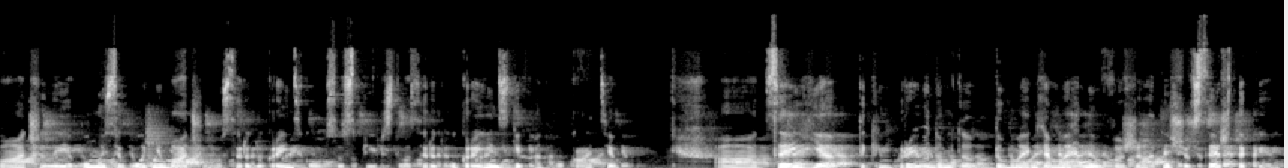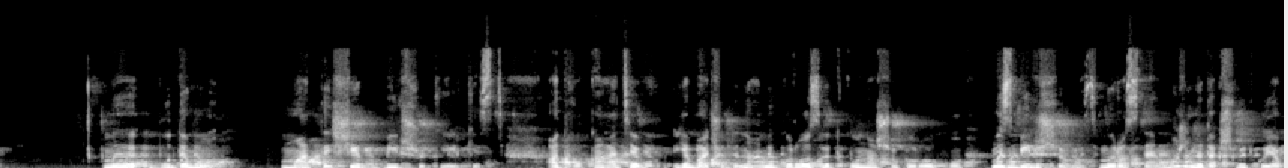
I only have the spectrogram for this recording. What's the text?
бачили, яку ми сьогодні бачимо серед українського суспільства, серед українських адвокатів, а, це є таким приводом до, до для мене вважати, що все ж таки ми будемо мати ще більшу кількість адвокатів. Я бачу динаміку розвитку нашого руху. Ми збільшуємось, ми ростемо. Може не так швидко, як,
